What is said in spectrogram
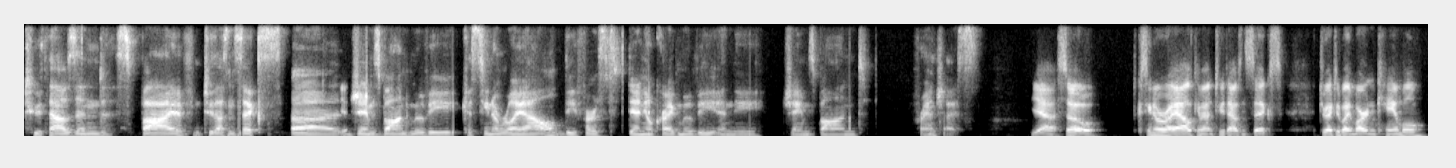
2005 2006 uh, yeah. James Bond movie Casino Royale, the first Daniel Craig movie in the James Bond franchise. Yeah, so Casino Royale came out in 2006, directed by Martin Campbell,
